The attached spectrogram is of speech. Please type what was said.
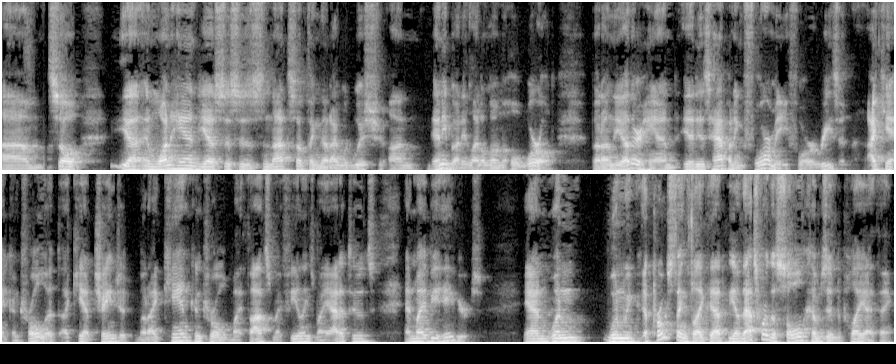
Um, so yeah, in one hand, yes, this is not something that I would wish on anybody, let alone the whole world. But on the other hand, it is happening for me for a reason. I can't control it, I can't change it, but I can control my thoughts, my feelings, my attitudes, and my behaviors. And when when we approach things like that, you know, that's where the soul comes into play. I think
